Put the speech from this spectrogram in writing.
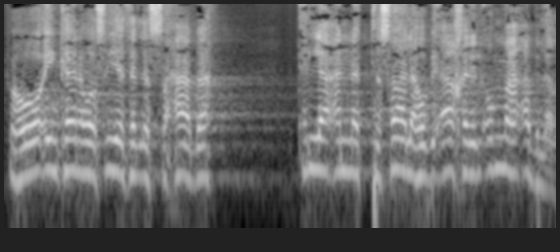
فهو إن كان وصية للصحابة إلا أن اتصاله بآخر الأمة أبلغ.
